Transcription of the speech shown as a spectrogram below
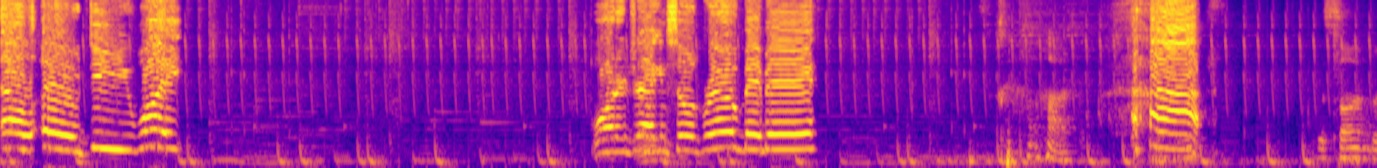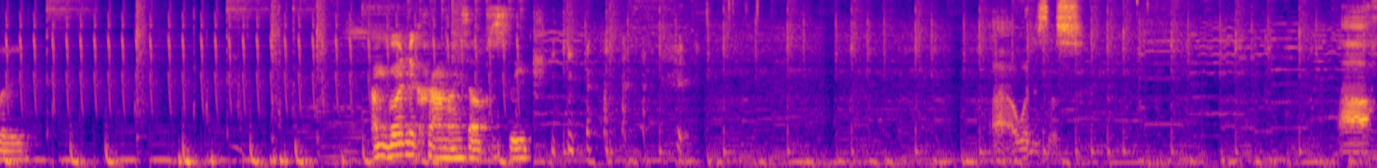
L O D white. Water Dragon Silk Robe, baby. the Sun Blade. I'm going to cry myself to sleep. Uh, what is this? Ah,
